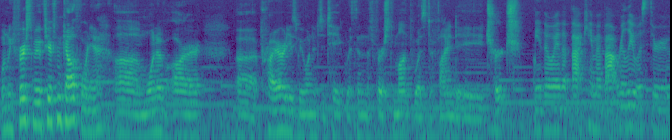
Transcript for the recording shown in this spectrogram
When we first moved here from California, um, one of our uh, priorities we wanted to take within the first month was to find a church. The way that that came about really was through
